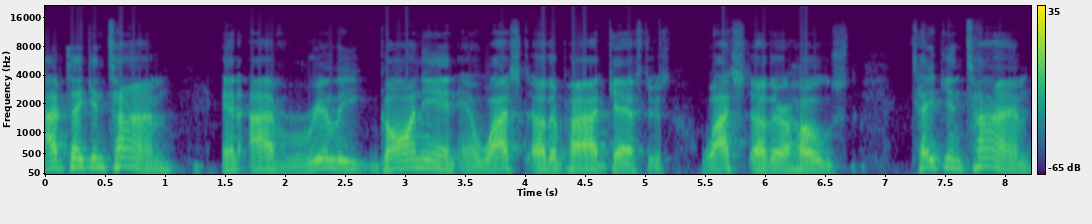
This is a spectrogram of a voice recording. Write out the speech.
I've taken time and I've really gone in and watched other podcasters, watched other hosts, taken time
